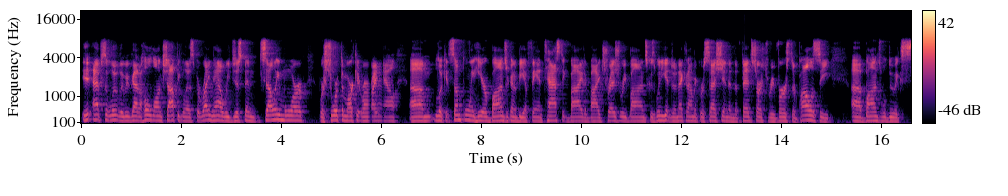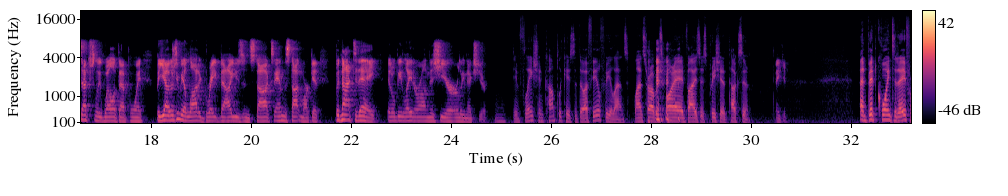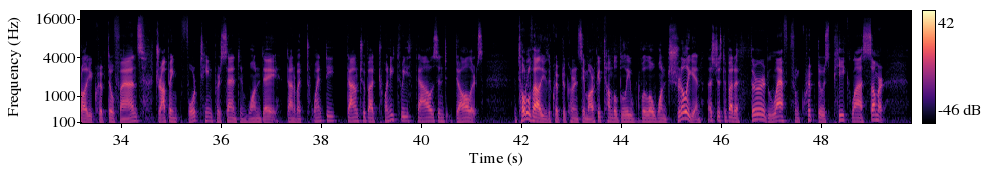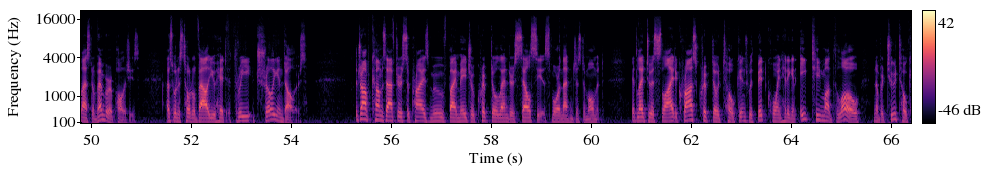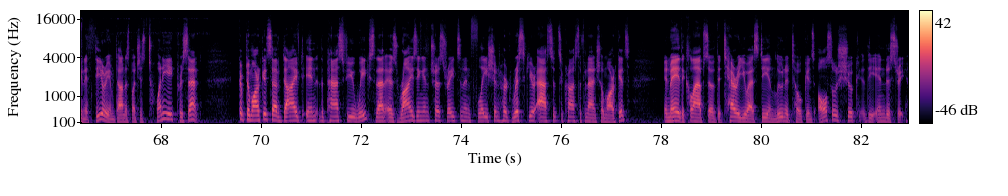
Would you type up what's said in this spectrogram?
It, absolutely. We've got a whole long shopping list, but right now we've just been selling more. We're short the market right now. Um, look, at some point here, bonds are going to be a fantastic buy to buy treasury bonds because when you get into an economic recession and the Fed starts to reverse their policy, uh, bonds will do exceptionally well at that point. But yeah, there's going to be a lot of great values in stocks and the stock market, but not today it'll be later on this year, early next year. Mm, the inflation complicates it, though. I feel for you, Lance. Lance Roberts, RIA Advisors. Appreciate it. Talk soon. Thank you. And Bitcoin today, for all you crypto fans, dropping 14% in one day, down about 20, down to about $23,000. The total value of the cryptocurrency market tumbled below 1 trillion. That's just about a third left from crypto's peak last summer, last November, apologies. That's when its total value hit $3 trillion. The drop comes after a surprise move by major crypto lender Celsius. More on that in just a moment. It led to a slide across crypto tokens, with Bitcoin hitting an 18 month low. Number two token, Ethereum, down as much as 28%. Crypto markets have dived in the past few weeks. That as rising interest rates and inflation hurt riskier assets across the financial markets. In May, the collapse of the Terra USD and Luna tokens also shook the industry.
